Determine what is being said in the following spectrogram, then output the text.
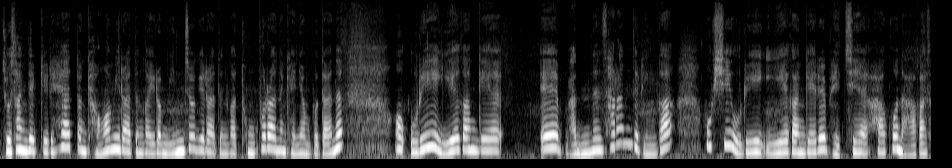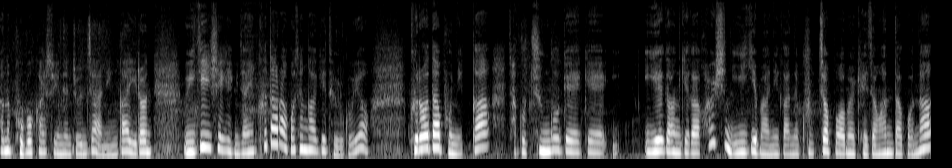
조상들끼리 해왔던 경험이라든가 이런 민족이라든가 동포라는 개념보다는 어, 우리의 이해관계 에 맞는 사람들인가? 혹시 우리 이해관계를 배치하고 나아가서는 보복할 수 있는 존재 아닌가? 이런 위기의식이 굉장히 크다라고 생각이 들고요. 그러다 보니까 자꾸 중국에게 이- 이해관계가 훨씬 이익이 많이 가는 국적보험을 개정한다거나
